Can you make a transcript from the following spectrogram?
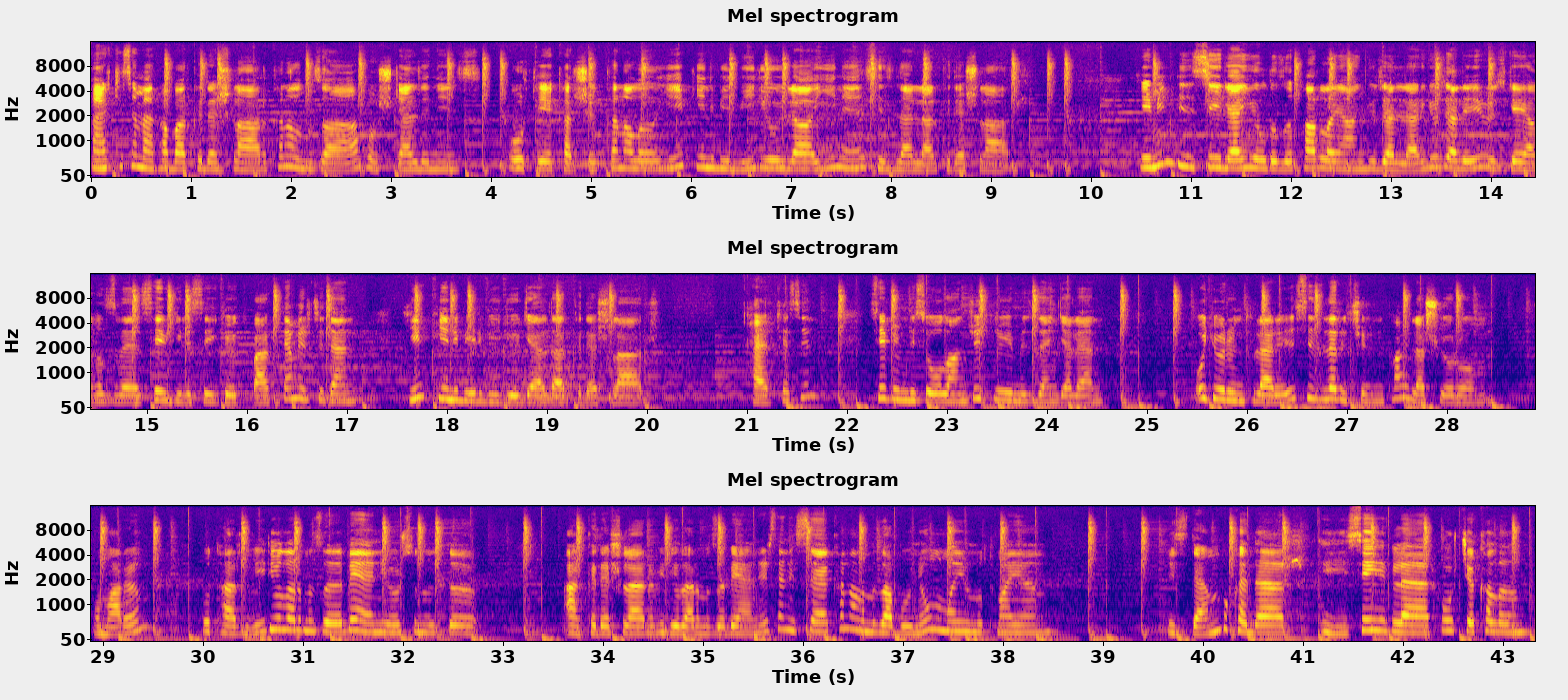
Herkese merhaba arkadaşlar. Kanalımıza hoş geldiniz. Ortaya Karışık kanalı yepyeni bir videoyla yine sizlerle arkadaşlar. Yemin dizisiyle yıldızı parlayan güzeller güzeli Özge Yağız ve sevgilisi Gökberk Demirci'den yepyeni bir video geldi arkadaşlar. Herkesin sevimlisi olan cütlüğümüzden gelen o görüntüleri sizler için paylaşıyorum. Umarım bu tarz videolarımızı beğeniyorsunuzdur. Arkadaşlar videolarımızı beğenirseniz ise kanalımıza abone olmayı unutmayın. Bizden bu kadar. İyi seyirler. Hoşça kalın.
